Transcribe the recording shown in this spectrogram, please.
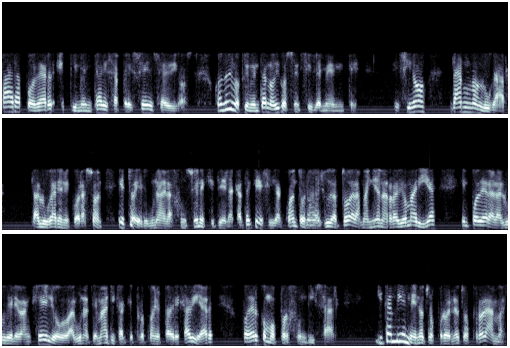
para poder experimentar esa presencia de Dios. Cuando digo experimentar no digo sensiblemente, eh, sino darnos lugar, dar lugar en el corazón. Esto es una de las funciones que tiene la catequesis, cuánto nos ayuda todas las mañanas Radio María en poder a la luz del Evangelio o alguna temática que propone el Padre Javier, poder como profundizar. Y también en otros, en otros programas.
